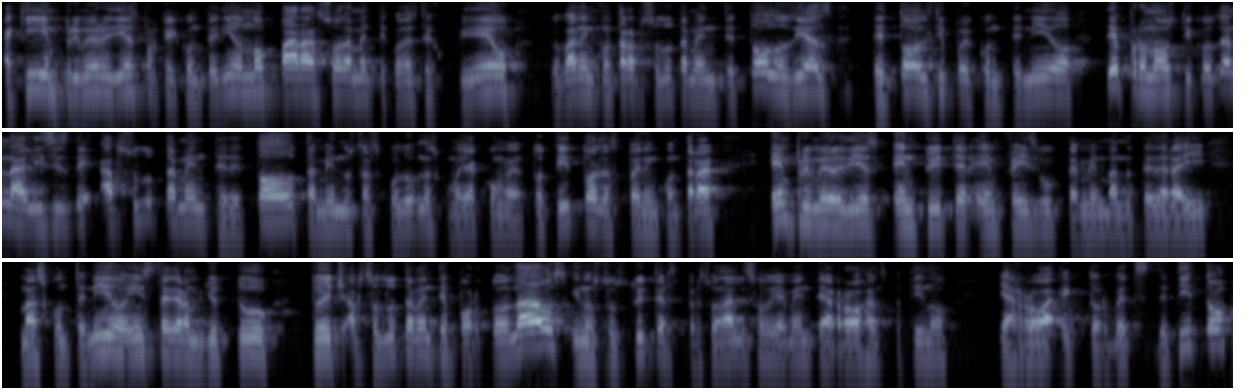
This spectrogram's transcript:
aquí en Primero y Días, porque el contenido no para solamente con este video. Nos van a encontrar absolutamente todos los días de todo el tipo de contenido, de pronósticos, de análisis, de absolutamente de todo. También nuestras columnas, como ya comentó Tito, las pueden encontrar en Primero y Días, en Twitter, en Facebook. También van a tener ahí más contenido, Instagram, YouTube, Twitch, absolutamente por todos lados y nuestros twitters personales, obviamente, arroba Hans Patino y arroba Héctor Betts de Tito.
